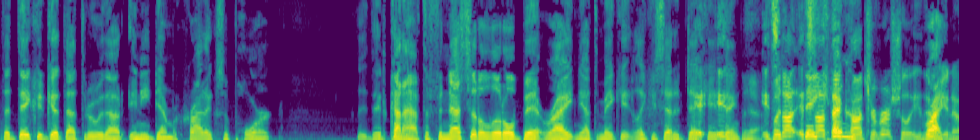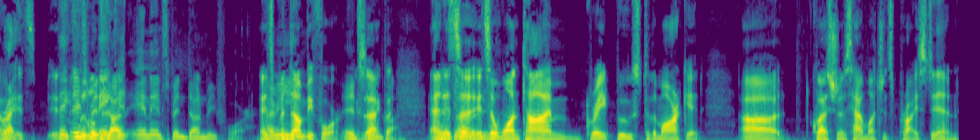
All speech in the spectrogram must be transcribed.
that they could get that through without any Democratic support. They- They'd kind of have to finesse it a little bit, right? And you have to make it, like you said, a decade It- it- thing. It's But not. It's not can- that controversial either. Right, You know, right. It's, They it's can little been make done, it- and it's been done before. It's I been done before, it's exactly, done. and it's, not a a it's a one time great boost to the market. Uh, question is how much it's priced in.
